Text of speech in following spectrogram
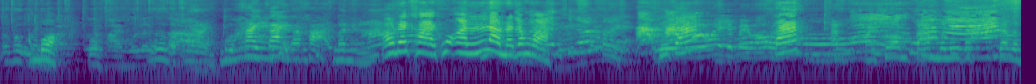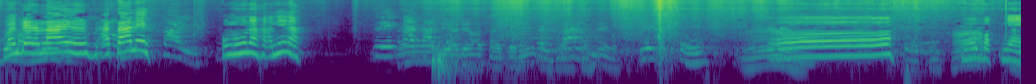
มาเบิ่งบอก เออบักใหญ่บุกใกล้ใกล้ก็ขายมันนะเอาได้ขายคู่อันแล้วนะจังหวะนี่ตาตาไปส้มตำมันนี้ก็จะระเบิดมันเป็นอะไรเอออาตานี่ตรงนู้นนะอันนี้นะเดี๋ยวเดี๋ยวใส่ตัวนี้ก่อนใส่ตัวนี้ก่อนเออเนื้อบักใหญ่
